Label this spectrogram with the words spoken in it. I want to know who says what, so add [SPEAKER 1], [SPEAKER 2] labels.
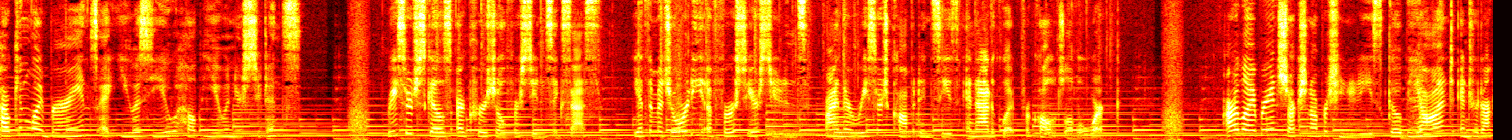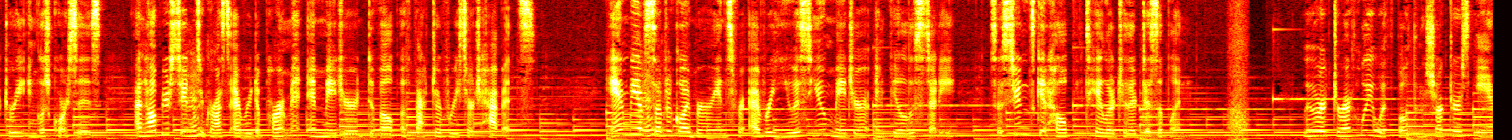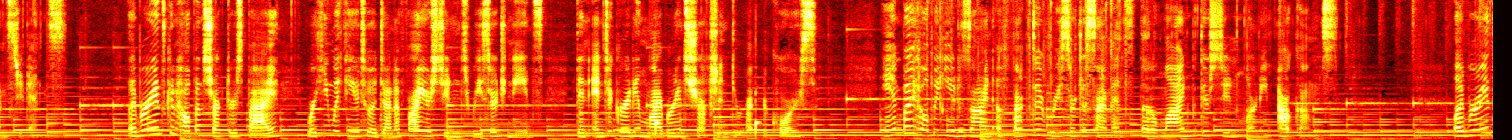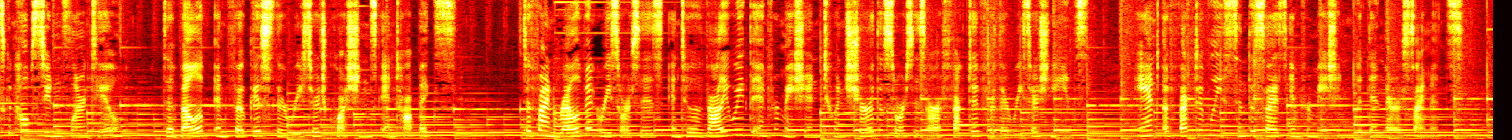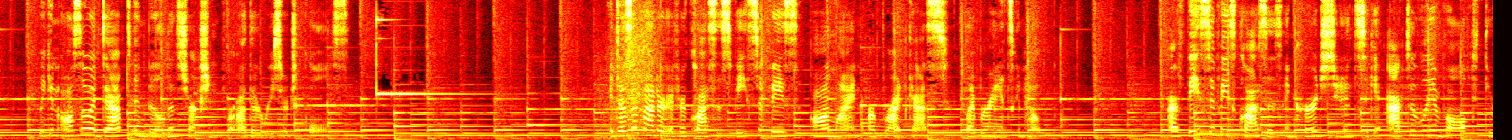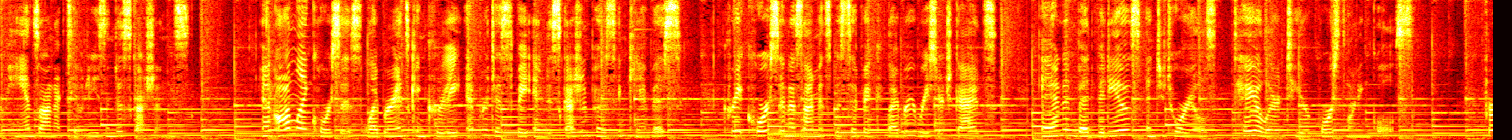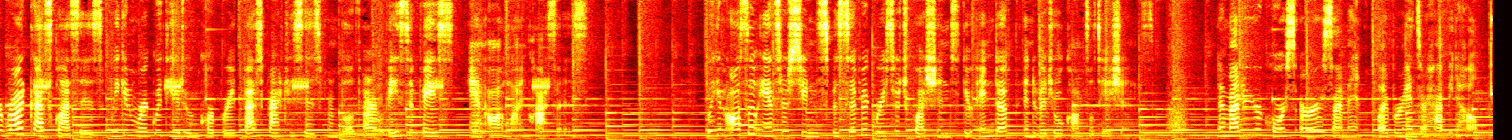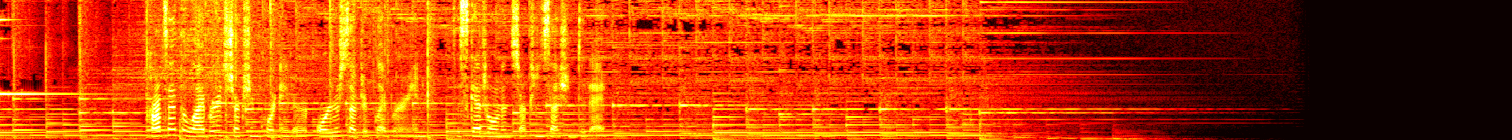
[SPEAKER 1] How can librarians at USU help you and your students? Research skills are crucial for student success, yet the majority of first year students find their research competencies inadequate for college level work. Our library instruction opportunities go beyond introductory English courses and help your students across every department and major develop effective research habits. And we have subject librarians for every USU major and field of study, so students get help tailored to their discipline. We work directly with both instructors and students. Librarians can help instructors by working with you to identify your students' research needs, then integrating library instruction throughout your course, and by helping you design effective research assignments that align with your student learning outcomes. Librarians can help students learn to develop and focus their research questions and topics, to find relevant resources and to evaluate the information to ensure the sources are effective for their research needs, and effectively synthesize information within their assignments. We can also adapt and build instruction for other research goals. It doesn't matter if your class is face to face, online, or broadcast, librarians can help. Our face to face classes encourage students to get actively involved through hands on activities and discussions. In online courses, librarians can create and participate in discussion posts in Canvas, create course and assignment specific library research guides, and embed videos and tutorials tailored to your course learning goals. For broadcast classes, we can work with you to incorporate best practices from both our face to face and online classes. We can also answer students' specific research questions through in depth individual consultations. No matter your course or assignment, librarians are happy to help. Contact the Library Instruction Coordinator or your subject librarian to schedule an instruction session today.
